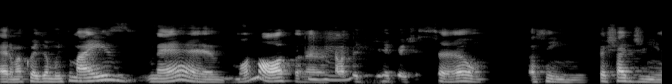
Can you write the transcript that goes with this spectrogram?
era uma coisa muito mais, né, monótona, uhum. aquela coisa de repetição, assim, fechadinha.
